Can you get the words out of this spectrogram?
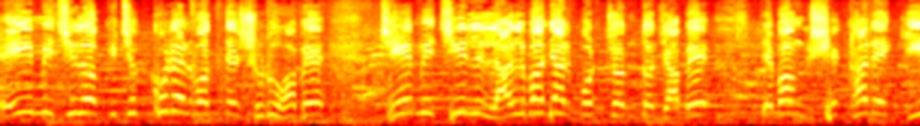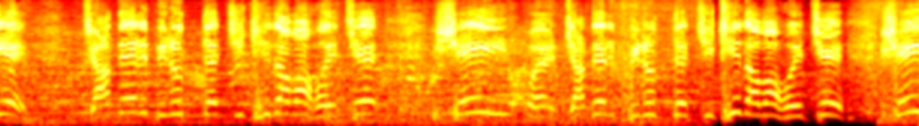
এই মিছিলও কিছুক্ষণের মধ্যে শুরু হবে। যে মিছিল লালবাজার পর্যন্ত যাবে এবং সেখানে গিয়ে যাদের বিরুদ্ধে চিঠি দেওয়া হয়েছে, সেই যাদের বিরুদ্ধে চিঠি দেওয়া হয়েছে, সেই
